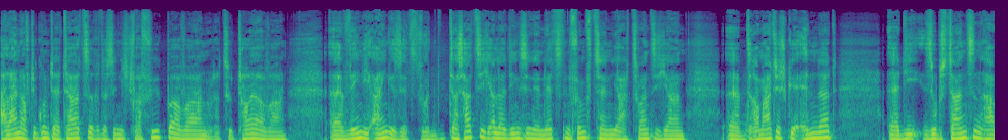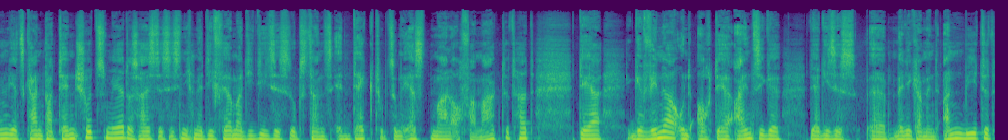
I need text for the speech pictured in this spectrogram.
allein aufgrund der Tatsache, dass sie nicht verfügbar waren oder zu teuer waren, äh, wenig eingesetzt wurden. Das hat sich allerdings in den letzten 15 Jahren, 20 Jahren äh, dramatisch geändert. Äh, die Substanzen haben jetzt keinen Patentschutz mehr. Das heißt, es ist nicht mehr die Firma, die diese Substanz entdeckt und zum ersten Mal auch vermarktet hat. Der Gewinner und auch der Einzige, der dieses äh, Medikament anbietet,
